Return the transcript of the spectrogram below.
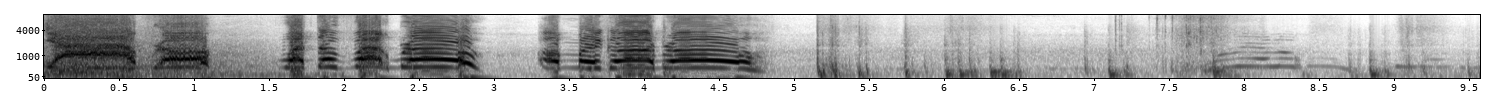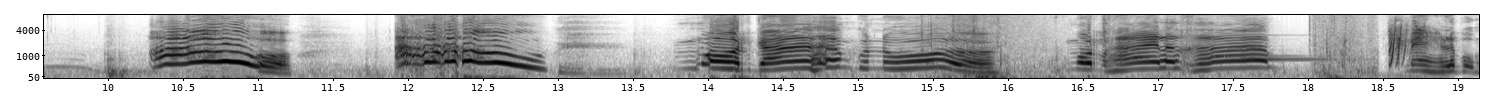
Yeah, bro! What the fuck, bro? Oh my god, bro! อ้าวอ้าวหมดครับคุณหนู หมดหายแล้วครับ แม่แล้วผม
